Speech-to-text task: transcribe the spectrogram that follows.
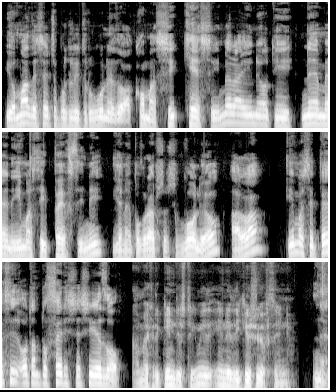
οι ομάδες έτσι όπως λειτουργούν εδώ ακόμα και σήμερα είναι ότι ναι μεν είμαστε υπεύθυνοι για να υπογράψει το συμβόλαιο αλλά είμαστε υπεύθυνοι όταν το φέρεις εσύ εδώ. Α, μέχρι εκείνη τη στιγμή είναι η δική σου ευθύνη. Ναι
